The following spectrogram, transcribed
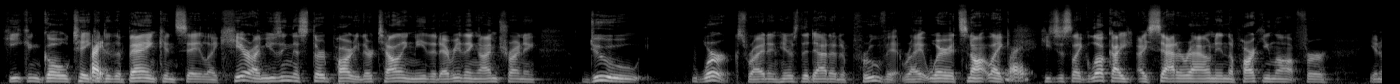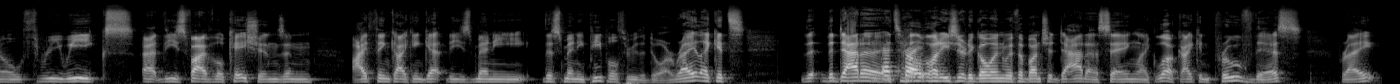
he can go take right. it to the bank and say like here i'm using this third party they're telling me that everything i'm trying to do works right and here's the data to prove it right where it's not like right. he's just like look I, I sat around in the parking lot for you know three weeks at these five locations and i think i can get these many this many people through the door right like it's the, the data That's it's a hell of a lot easier to go in with a bunch of data saying like look i can prove this right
